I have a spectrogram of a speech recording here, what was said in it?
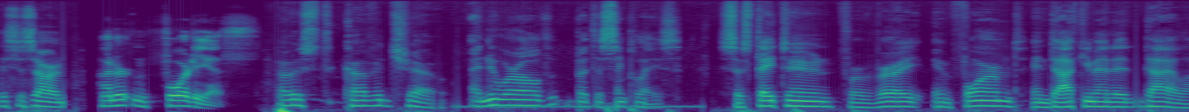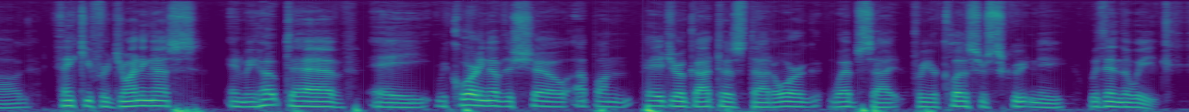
This is our 140th post COVID show. A new world, but the same place. So stay tuned for a very informed and documented dialogue. Thank you for joining us, and we hope to have a recording of the show up on pedrogatos.org website for your closer scrutiny within the week.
